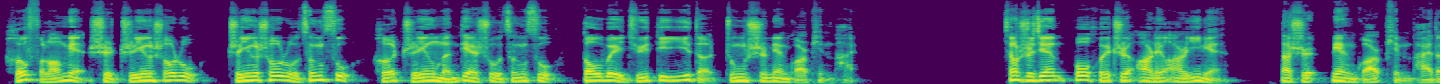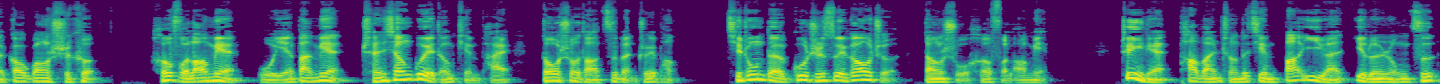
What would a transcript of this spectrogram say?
和府捞面是直营收入、直营收入增速和直营门店数增速都位居第一的中式面馆品牌。将时间拨回至二零二一年，那是面馆品牌的高光时刻，和府捞面、五爷拌面、陈香贵等品牌都受到资本追捧，其中的估值最高者当属和府捞面。这一年，他完成的近八亿元一轮融资，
